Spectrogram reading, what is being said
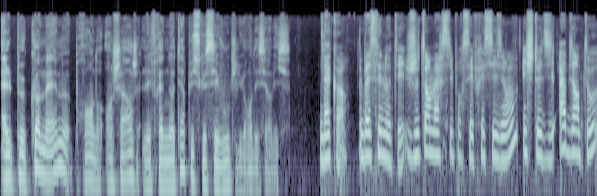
elle peut quand même prendre en charge les frais de notaire puisque c'est vous qui lui rendez service. D'accord, bah, c'est noté. Je te remercie pour ces précisions et je te dis à bientôt,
